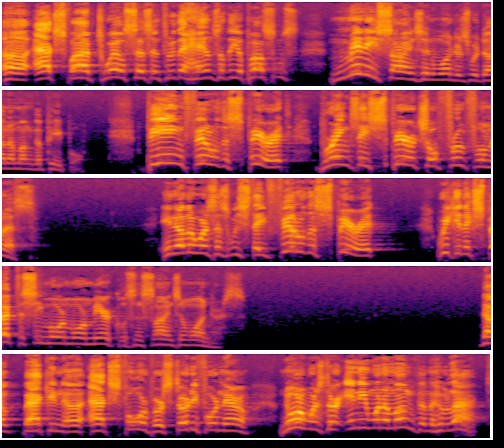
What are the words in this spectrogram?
Uh, Acts 5:12 says, "And through the hands of the apostles, many signs and wonders were done among the people." Being filled with the Spirit brings a spiritual fruitfulness. In other words, as we stay filled with the Spirit, we can expect to see more and more miracles and signs and wonders. Now, back in uh, Acts 4, verse 34, now, nor was there anyone among them who lacked.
